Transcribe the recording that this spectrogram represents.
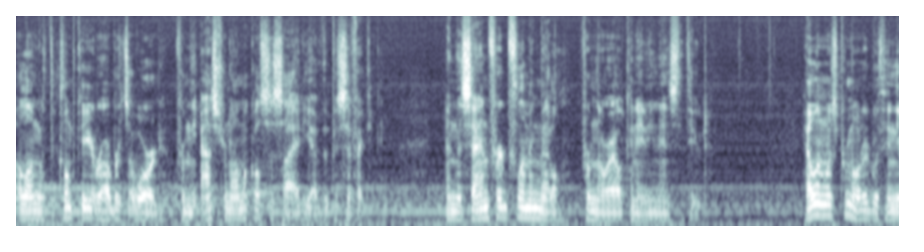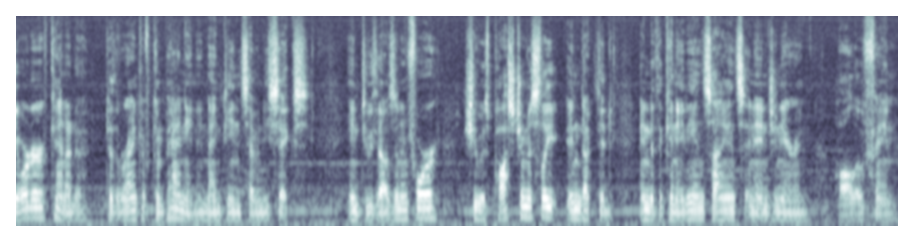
along with the Klumpke Roberts Award from the Astronomical Society of the Pacific, and the Sandford Fleming Medal from the Royal Canadian Institute. Helen was promoted within the Order of Canada to the rank of Companion in 1976. In 2004, she was posthumously inducted into the Canadian Science and Engineering Hall of Fame.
